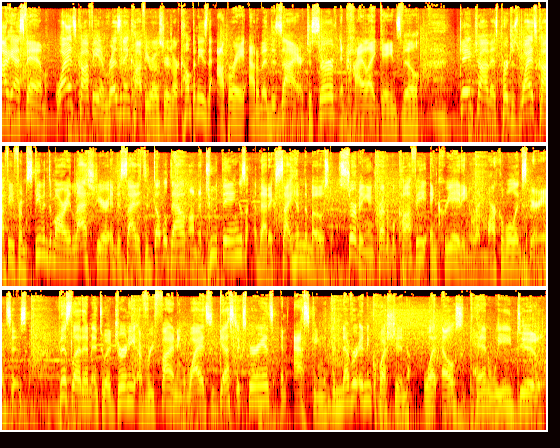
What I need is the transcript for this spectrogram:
Podcast fam, Wyatt's Coffee and Resident Coffee Roasters are companies that operate out of a desire to serve and highlight Gainesville. Gabe Chavez purchased Wyatt's Coffee from Stephen Damari last year and decided to double down on the two things that excite him the most serving incredible coffee and creating remarkable experiences. This led him into a journey of refining Wyatt's guest experience and asking the never ending question what else can we do?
